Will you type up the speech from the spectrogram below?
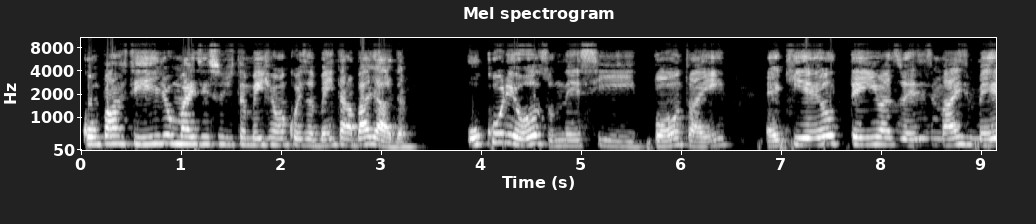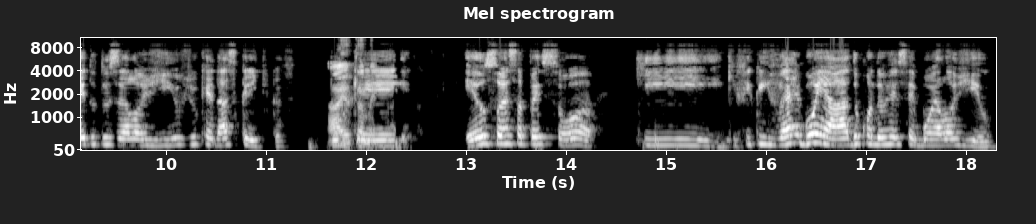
Compartilho, mas isso também já é uma coisa bem trabalhada. O curioso nesse ponto aí é que eu tenho, às vezes, mais medo dos elogios do que das críticas. Ah, eu. Porque eu sou essa pessoa que, que fica envergonhado quando eu recebo um elogio.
